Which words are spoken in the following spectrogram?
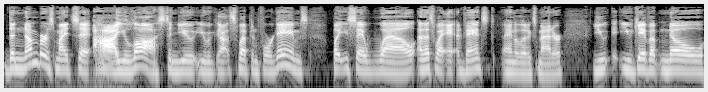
the numbers might say, ah, you lost and you you got swept in four games, but you say, well, and that's why advanced analytics matter. You you gave up no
